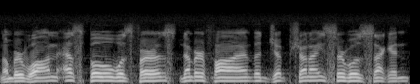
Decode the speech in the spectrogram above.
Number one, Espo was first. Number five, Egyptian Icer was second.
